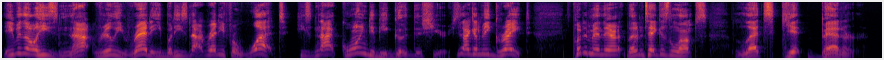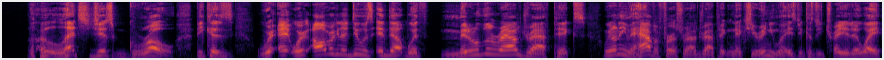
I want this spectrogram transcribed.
Even though he's not really ready, but he's not ready for what? He's not going to be good this year. He's not going to be great. Put him in there, let him take his lumps. Let's get better. Let's just grow because we're, eh, we're all we're going to do is end up with middle of the round draft picks. We don't even have a first round draft pick next year, anyways, because we traded away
